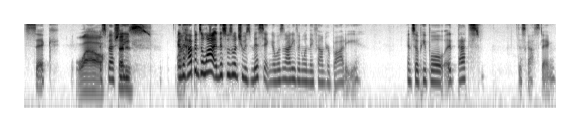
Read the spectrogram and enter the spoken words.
sick Wow. Especially- that is. and wow. it happens a lot and this was when she was missing it was not even when they found her body and so people it, that's disgusting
